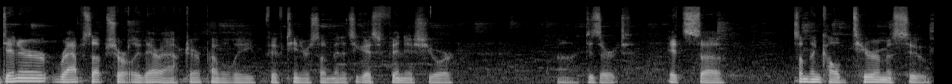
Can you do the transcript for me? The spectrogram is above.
Dinner wraps up shortly thereafter, probably 15 or so minutes. You guys finish your uh, dessert. It's uh, something called tiramisu.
